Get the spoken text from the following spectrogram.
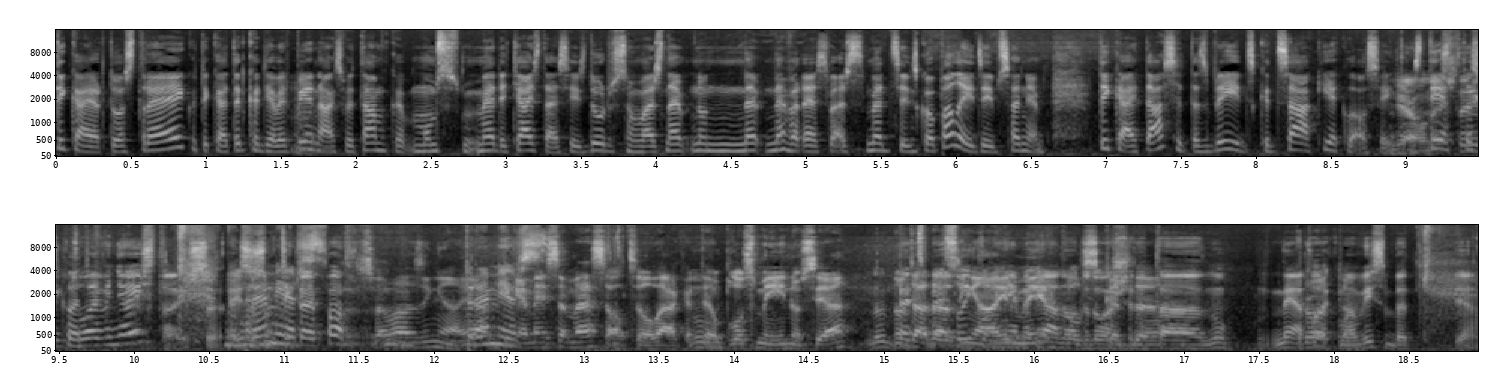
tikai ar to streiku, tikai tad, kad jau ir mm. pienāks pie tam, ka mums mediķi aiztaisīs durvis un vairs ne, nu, ne, nevarēs vairs medicīnisko palīdzību saņemt, tikai tas ir tas brīdis, kad sāk ieklausīties. Jā, Tieši tas, ko viņi aiztaisa. Es esmu tikai pats. Savā ziņā, jā, tikai mēs esam veseli cilvēki ar tevi plus mīnus, jā? Nu, nu, tādā ziņā ir jānodrošina tā, nu, neatliekamā viss, bet jā.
